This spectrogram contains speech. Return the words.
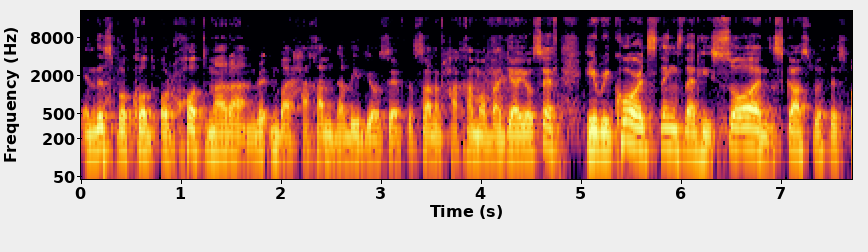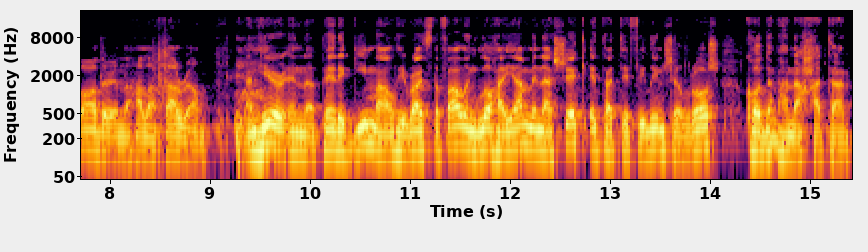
In this book called Orchot Maran, written by Hacham David Yosef, the son of Hacham Ovadia Yosef, he records things that he saw and discussed with his father in the halakha realm. And here in uh, Perek Gimal, he writes the following, Lo hayam menashek et tefillin shel rosh kodem hanahatan.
